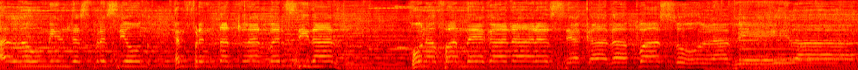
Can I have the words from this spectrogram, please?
a la humilde expresión, enfrentar la adversidad, con afán de ganarse a cada paso la vida.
